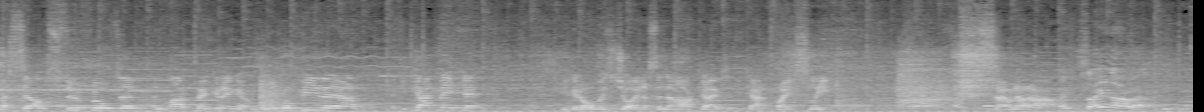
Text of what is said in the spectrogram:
Myself, Stu Fulton, and Mark Pickering, we will be there. If you can't make it, you can always join us in the archives if you can't fight sleep. Sayonara. Sayonara.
